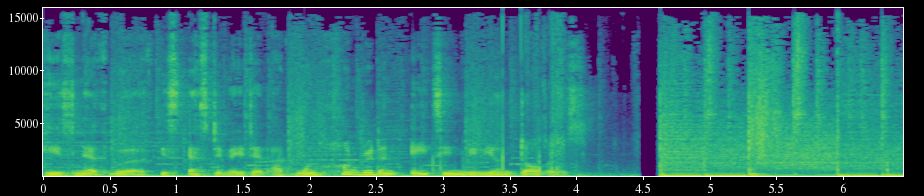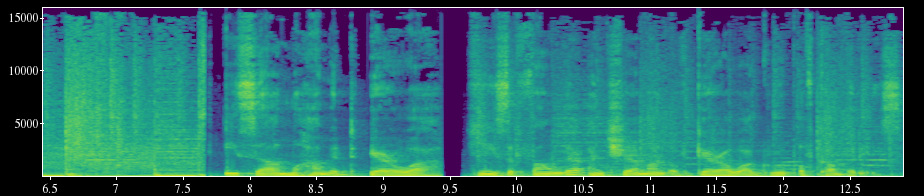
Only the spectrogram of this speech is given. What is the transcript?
His net worth is estimated at $180 million. Isa Muhammad Gerawa he is the founder and chairman of Gerawa Group of Companies.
